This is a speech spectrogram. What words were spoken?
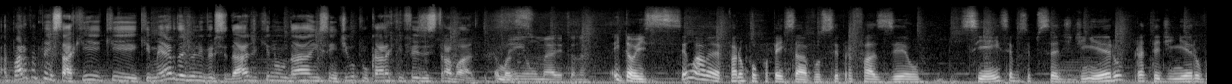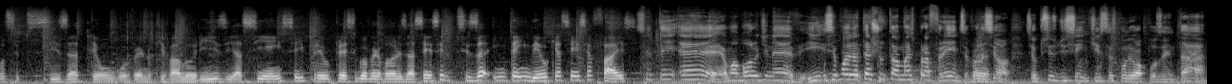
para pra pensar aqui que, que merda de universidade que não dá incentivo pro cara que fez esse trabalho. É, Nenhum mérito, né? Então, e sei lá, né? Para um pouco pra pensar. Você, para fazer um- ciência, você precisa de dinheiro. Para ter dinheiro, você precisa ter um governo que valorize a ciência. E para esse governo valorizar a ciência, ele precisa entender o que a ciência faz. Você tem, é, é uma bola de neve. E, você pode até chutar mais pra frente. Você fala É. assim, ó, se eu preciso de cientistas quando eu aposentar,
